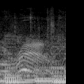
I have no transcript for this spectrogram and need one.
around.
